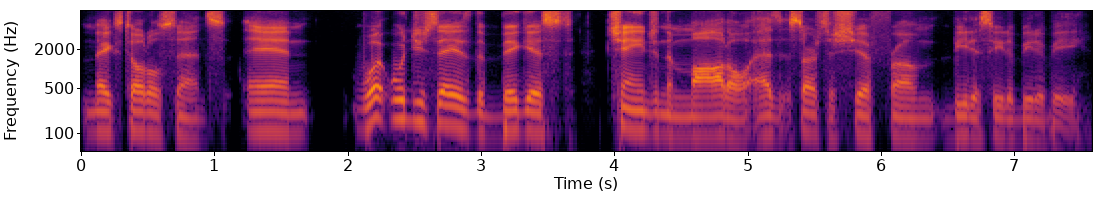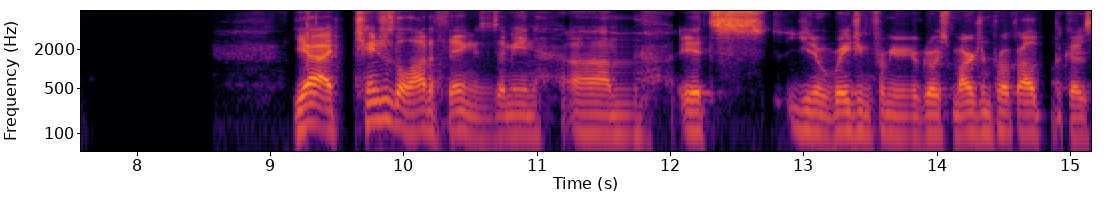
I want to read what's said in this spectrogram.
Makes total sense. And what would you say is the biggest change in the model as it starts to shift from B two C to B two B? Yeah, it changes a lot of things. I mean, um, it's you know ranging from your gross margin profile because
